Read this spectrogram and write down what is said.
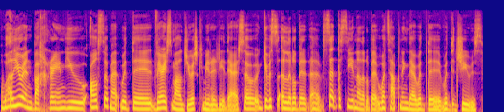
While you were in Bahrain, you also met with the very small Jewish community there. So give us a little bit, uh, set the scene a little bit. What's happening there with the with the Jews?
